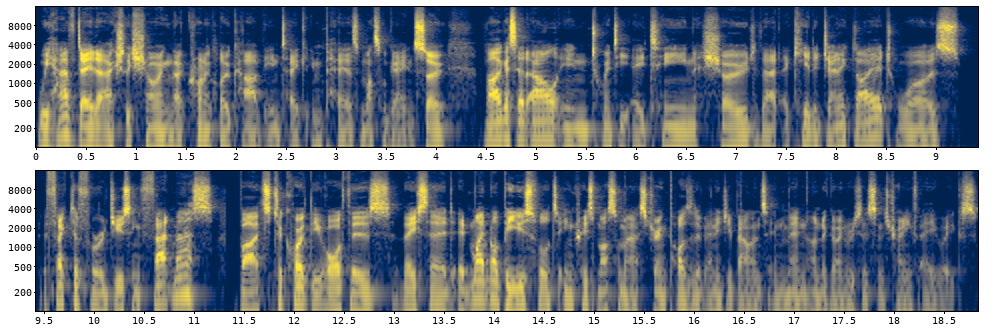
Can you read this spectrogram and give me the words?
we have data actually showing that chronic low carb intake impairs muscle gain. So, Vargas et al. in 2018 showed that a ketogenic diet was effective for reducing fat mass but to quote the authors, they said it might not be useful to increase muscle mass during positive energy balance in men undergoing resistance training for eight weeks.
